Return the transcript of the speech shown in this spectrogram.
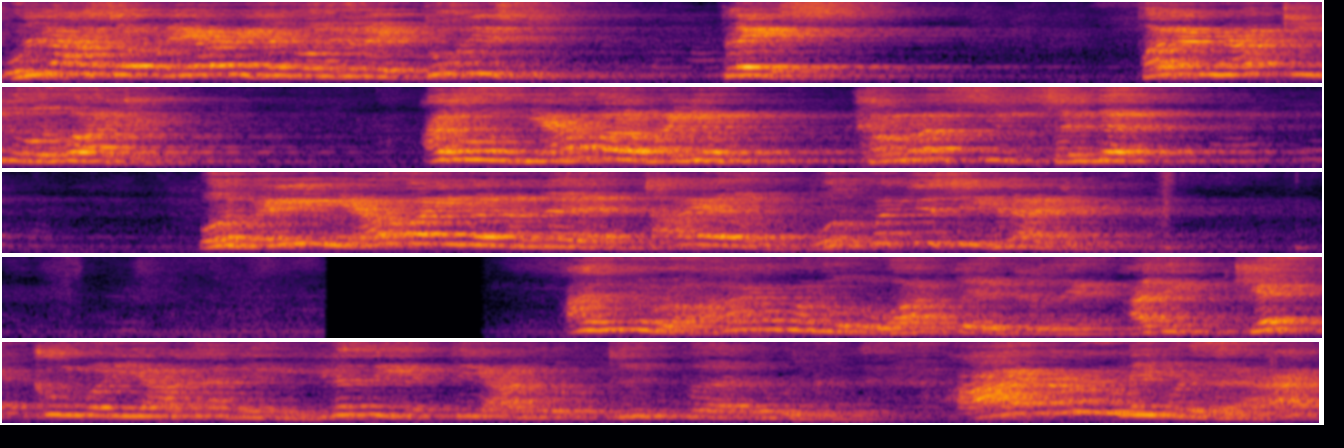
உல்லாச பிரயாணிகள் வருகிற டூரிஸ்ட் பிளேஸ் பல நாட்டிலிருந்து வருவார்கள் அது ஒரு வியாபார மையம் கமர்ஷியல் சென்டர் ஒரு பெரிய வியாபாரிகள் அந்த தாயரும் உற்பத்தி செய்கிறார்கள் அதில் ஒரு ஆழமான ஒரு வார்த்தை இருக்கிறது அதை கேட்கும்படியாக அது இருதயத்தை ஆண்டவர் திருப்பார்கள் இருக்கிறது ஆண்டவர் விடைபடுகிறார்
